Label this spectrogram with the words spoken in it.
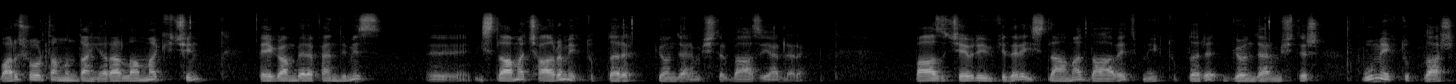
barış ortamından yararlanmak için Peygamber Efendimiz e, İslam'a çağrı mektupları göndermiştir bazı yerlere bazı çevre ülkelere İslam'a davet mektupları göndermiştir. Bu mektuplar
